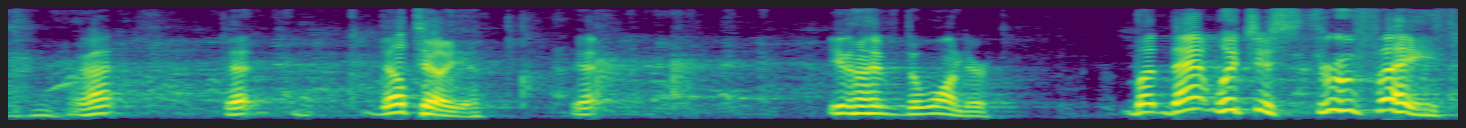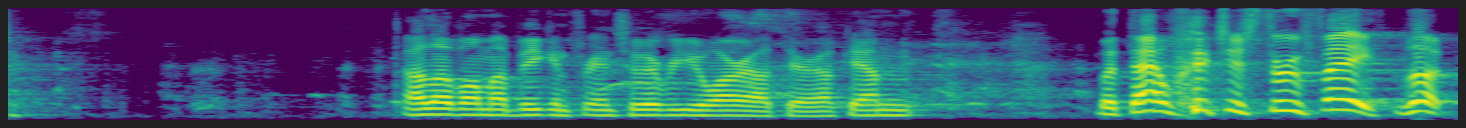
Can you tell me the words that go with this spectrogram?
right? That, they'll tell you. That, you don't have to wonder. But that which is through faith. I love all my vegan friends, whoever you are out there, okay? I'm, but that which is through faith. Look,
